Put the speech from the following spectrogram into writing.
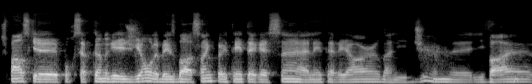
je pense que pour certaines régions, le baseball 5 peut être intéressant à l'intérieur, dans les gyms, l'hiver.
